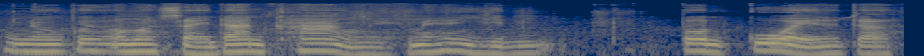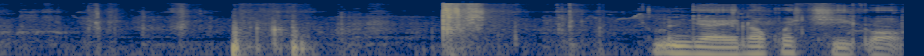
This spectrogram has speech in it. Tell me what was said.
เราก็เอามาใส่ด้านข้างนี่ไม่ให้เห็นต้นกล้วยนะจ๊ะ มันใหญ่เราก็ฉีกออก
